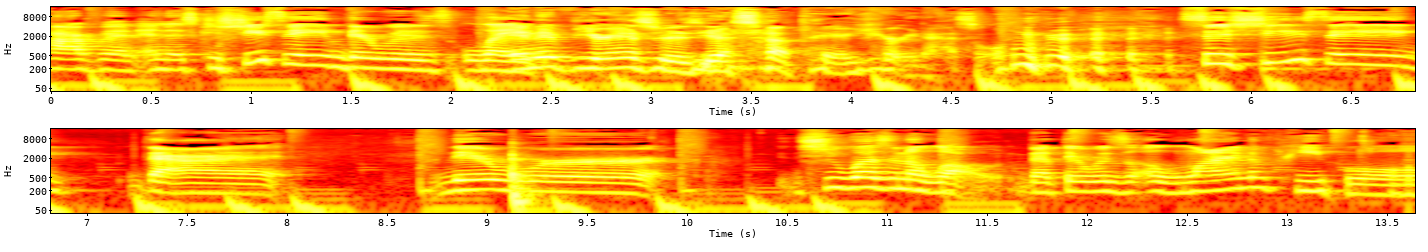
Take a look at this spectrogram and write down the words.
happen? And it's because she's saying there was like. And if your answer is yes out there, you're an asshole. so she's saying that there were she wasn't alone. That there was a line of people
